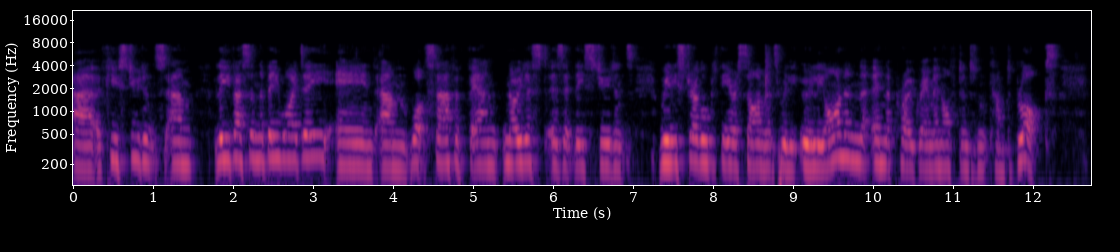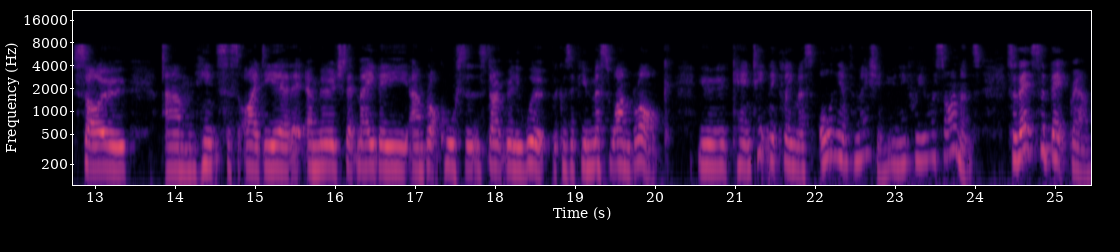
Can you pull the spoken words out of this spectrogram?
uh, a few students um, leave us in the BYD and um, what staff have found noticed is that these students really struggled with their assignments really early on in the, in the program and often didn't come to blocks. So um, hence this idea that emerged that maybe um, block courses don't really work because if you miss one block, you can technically miss all the information you need for your assignments. So that's the background.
